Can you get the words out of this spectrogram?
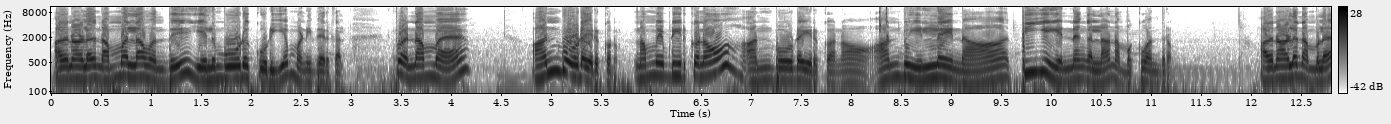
அதனால் நம்மெல்லாம் வந்து எலும்போடு கூடிய மனிதர்கள். இப்போ நம்ம அன்போடு இருக்கணும். நம்ம எப்படி இருக்கணும்? அன்போடு இருக்கணும். அன்பு இல்லைன்னா தீய எண்ணங்கள்லாம் நமக்கு வந்துடும் அதனால் நம்மளை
